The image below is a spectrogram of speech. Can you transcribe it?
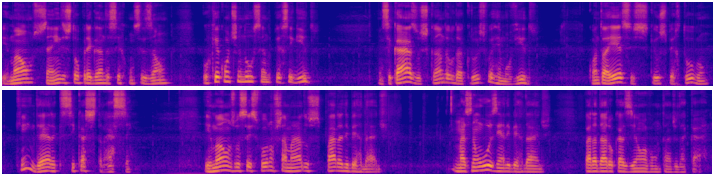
Irmãos, se ainda estou pregando a circuncisão, por que continuo sendo perseguido? Nesse caso, o escândalo da cruz foi removido. Quanto a esses que os perturbam, quem dera que se castrassem. Irmãos, vocês foram chamados para a liberdade. Mas não usem a liberdade para dar ocasião à vontade da carne.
